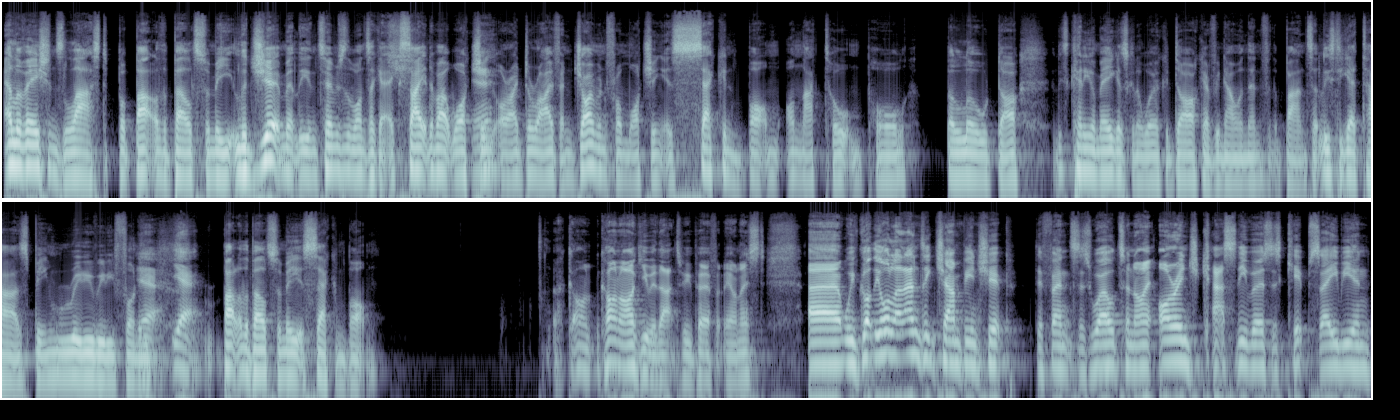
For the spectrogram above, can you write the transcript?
elevation's last, but Battle of the Belts for me, legitimately, in terms of the ones I get excited about watching Yeah. or I derive enjoyment from watching, is second bottom on that totem pole below Dark. At least Kenny Omega's going to work a Dark every now and then for the bands. At least you get Taz being really, really funny. Yeah. Yeah. Battle of the Belts for me is second bottom. I can't, can't argue with that, to be perfectly honest. Uh, we've got the All Atlantic Championship defense as well tonight. Orange Cassidy versus Kip Sabian.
